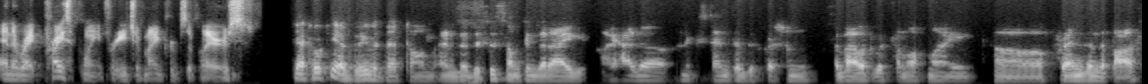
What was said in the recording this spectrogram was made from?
and the right price point for each of my groups of players. Yeah, I totally agree with that, Tom. And uh, this is something that I, I had a, an extensive discussion about with some of my uh, friends in the past,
